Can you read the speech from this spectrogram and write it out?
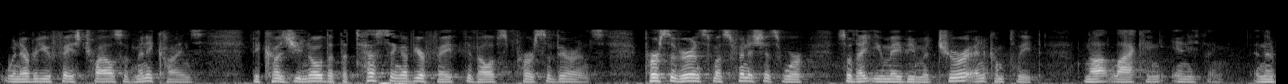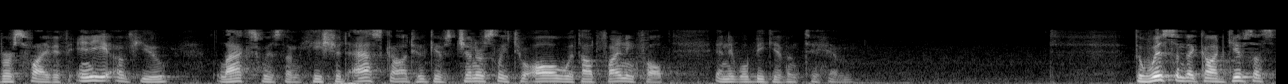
whenever you face trials of many kinds, because you know that the testing of your faith develops perseverance. Perseverance must finish its work so that you may be mature and complete, not lacking anything. And then verse 5 If any of you lacks wisdom, he should ask God, who gives generously to all without finding fault, and it will be given to him. The wisdom that God gives us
